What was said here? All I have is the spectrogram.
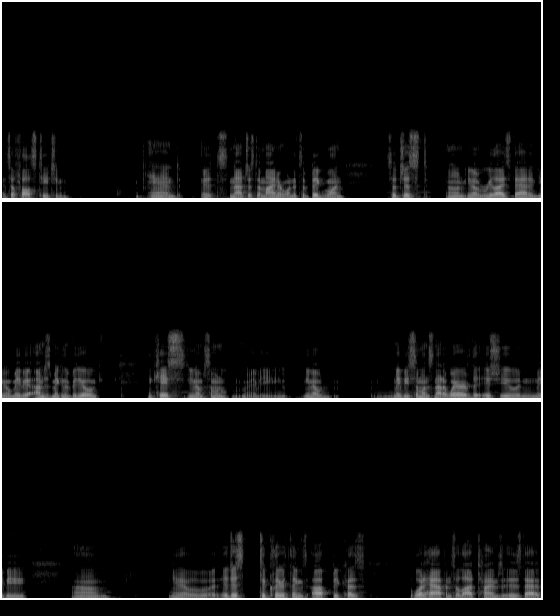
it's a false teaching. And it's not just a minor one, it's a big one. So just um, you know realize that, and you know maybe I'm just making the video in, case you know someone maybe you know maybe someone's not aware of the issue, and maybe um, you know it just to clear things up because what happens a lot of times is that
